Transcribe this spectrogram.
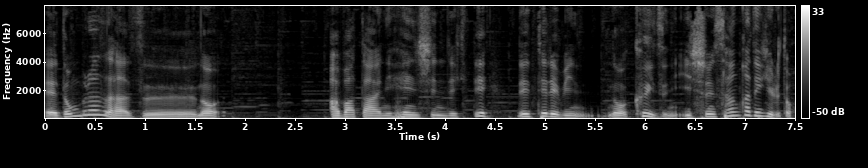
えドンブラザーズのアバターに変身できてでテレビのクイズに一緒に参加できると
